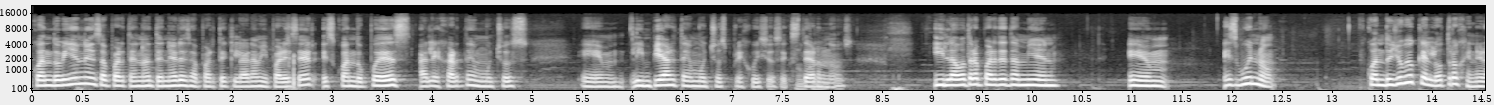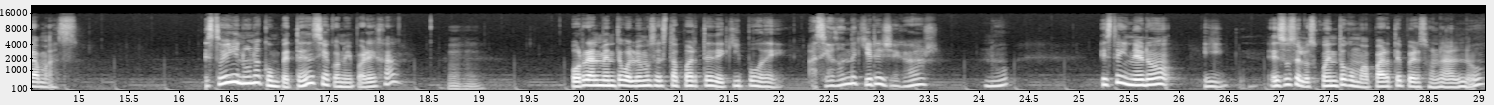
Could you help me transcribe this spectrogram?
cuando viene esa parte, no tener esa parte clara, a mi parecer, es cuando puedes alejarte de muchos, em, limpiarte de muchos prejuicios externos. Y la otra parte también Em, es bueno cuando yo veo que el otro genera más. ¿estoy en una competencia con mi pareja? O realmente volvemos a esta parte de equipo de ¿hacia dónde quieres llegar? ¿No? Este dinero, y eso se los cuento como aparte personal, ¿no?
